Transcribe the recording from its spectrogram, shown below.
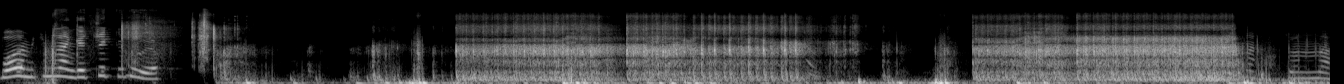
Bu adam içimizden geçecek gibi duruyor. Heh, sonunda.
